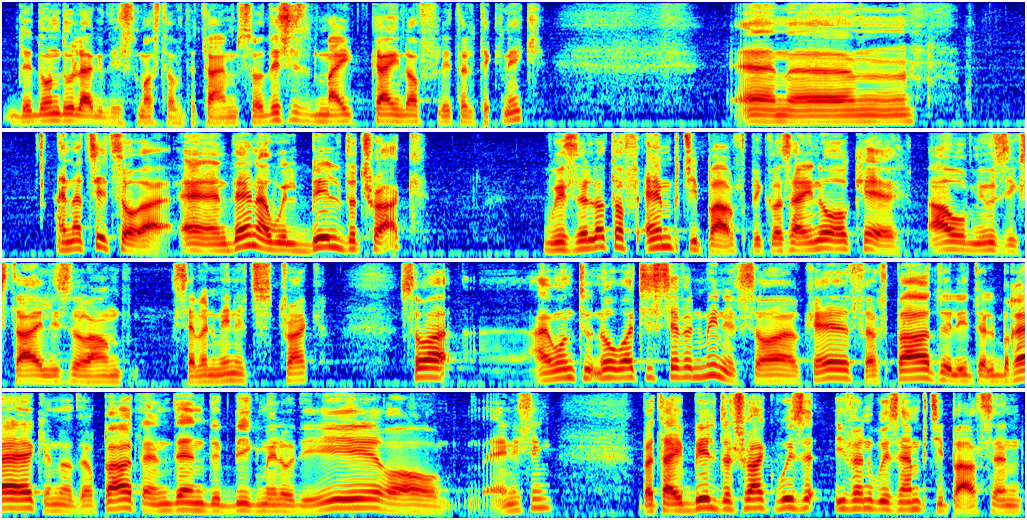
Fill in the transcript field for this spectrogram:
they don't do like this most of the time. So this is my kind of little technique. And um, and that's it. So uh, and then I will build the track with a lot of empty parts because I know okay our music style is around seven minutes track. So I, I want to know what is seven minutes. So okay, first part, a little break, another part, and then the big melody here or anything. But I build the track with even with empty parts. And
